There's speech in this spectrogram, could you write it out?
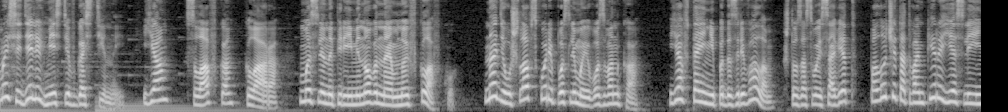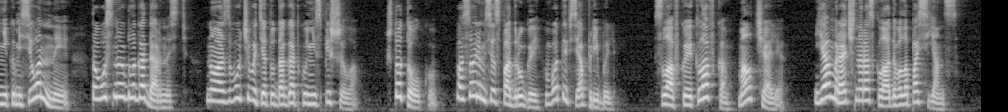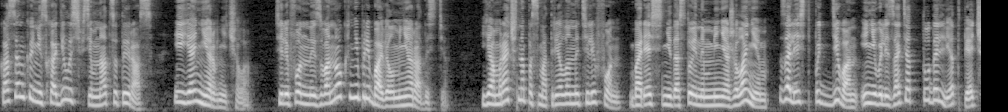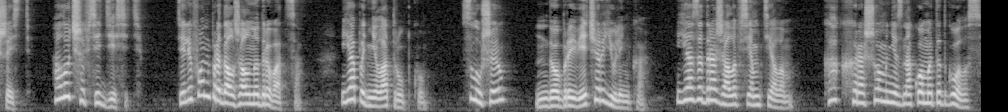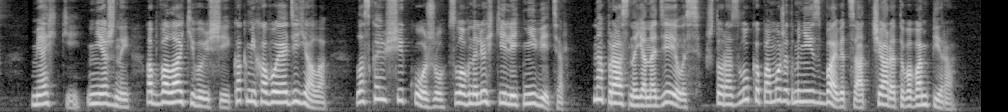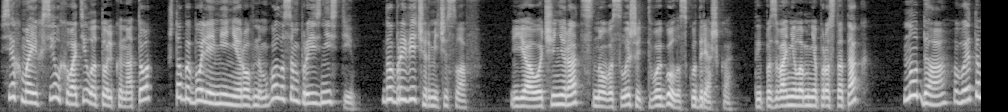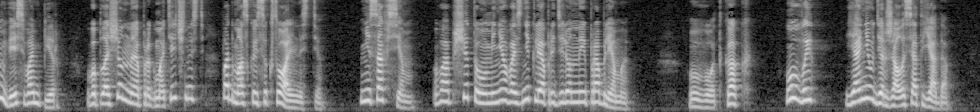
Мы сидели вместе в гостиной. Я, Славка, Клара, мысленно переименованная мной в Клавку. Надя ушла вскоре после моего звонка. Я втайне подозревала, что за свой совет получит от вампира, если и не комиссионные, то устную благодарность, но озвучивать эту догадку не спешила. Что толку? Поссоримся с подругой, вот и вся прибыль. Славка и Клавка молчали. Я мрачно раскладывала пасьянс. Косынка не сходилась в семнадцатый раз, и я нервничала. Телефонный звонок не прибавил мне радости. Я мрачно посмотрела на телефон, борясь с недостойным меня желанием залезть под диван и не вылезать оттуда лет пять-шесть. А лучше все десять. Телефон продолжал надрываться. Я подняла трубку. «Слушаю». «Добрый вечер, Юленька». Я задрожала всем телом. Как хорошо мне знаком этот голос. Мягкий, нежный, обволакивающий, как меховое одеяло, ласкающий кожу, словно легкий летний ветер. Напрасно я надеялась, что разлука поможет мне избавиться от чар этого вампира. Всех моих сил хватило только на то, чтобы более-менее ровным голосом произнести «Добрый вечер, Мечислав». «Я очень рад снова слышать твой голос, кудряшка. Ты позвонила мне просто так?» «Ну да, в этом весь вампир. Воплощенная прагматичность под маской сексуальности». «Не совсем. Вообще-то у меня возникли определенные проблемы». «Вот как?» «Увы, я не удержалась от яда.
